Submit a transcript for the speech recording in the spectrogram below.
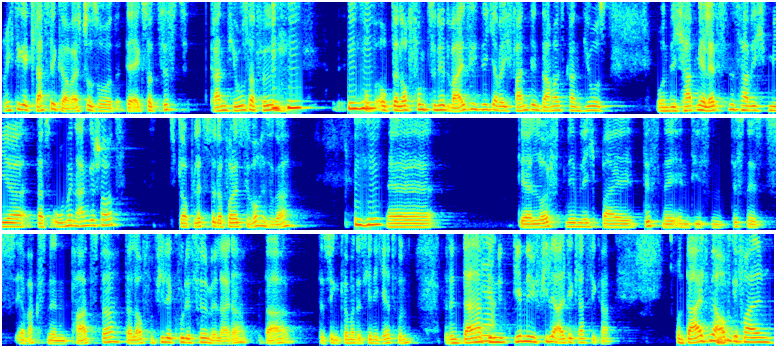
richtige Klassiker, weißt du, so der Exorzist, grandioser Film. Mhm. Mhm. Ob, ob der noch funktioniert, weiß ich nicht, aber ich fand den damals grandios. Und ich habe mir letztens habe ich mir das Omen angeschaut. Ich glaube letzte oder vorletzte Woche sogar. Mhm. Äh, der läuft nämlich bei Disney in diesem Disneys Erwachsenen-Part da. Da laufen viele coole Filme leider da. Deswegen können wir das hier nicht hertun. Da, sind, da ja. die, die haben nämlich viele alte Klassiker. Und da ist mir mhm. aufgefallen,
